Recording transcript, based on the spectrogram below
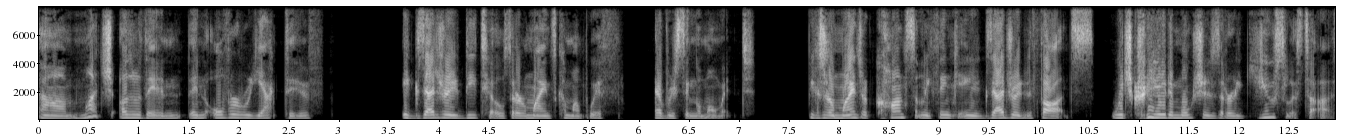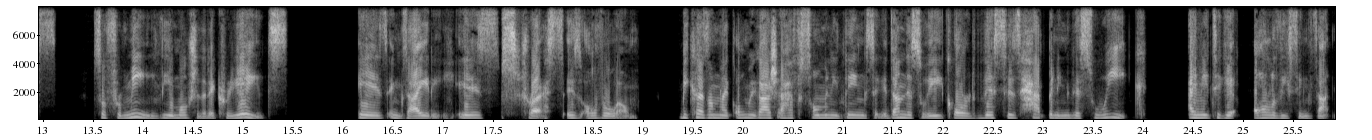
um, much other than than overreactive, exaggerated details that our minds come up with every single moment because our minds are constantly thinking exaggerated thoughts, which create emotions that are useless to us. So for me, the emotion that it creates is anxiety, is stress, is overwhelm. Because I'm like, oh my gosh, I have so many things to get done this week, or this is happening this week. I need to get all of these things done.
